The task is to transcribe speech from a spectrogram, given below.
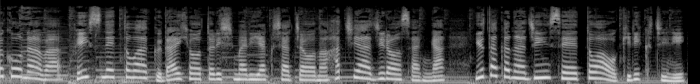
のコーナーはフェイスネットワーク代表取締役社長の八谷二郎さんが豊かな人生とはを切り口に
